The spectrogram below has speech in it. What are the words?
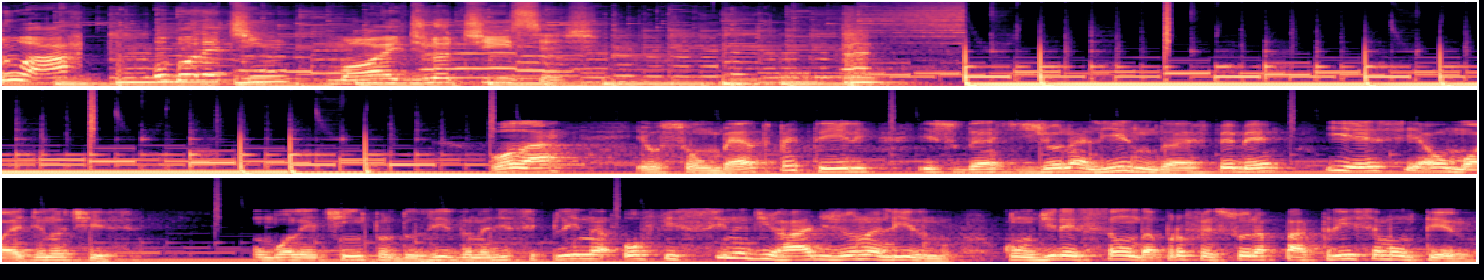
No ar, o boletim MOI de Notícias. Olá, eu sou Humberto Petilli, estudante de jornalismo da UFPB, e esse é o MOI de Notícias. Um boletim produzido na disciplina Oficina de Rádio Jornalismo, com direção da professora Patrícia Monteiro.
